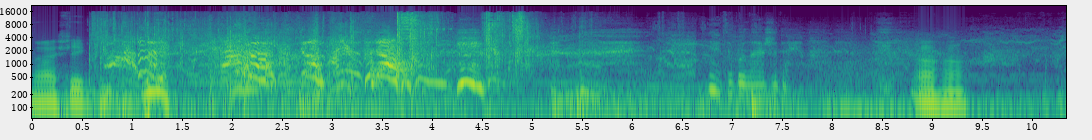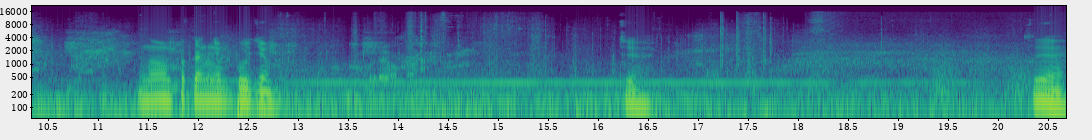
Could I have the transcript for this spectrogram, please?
Офигеть. Это было ожидаемо. Ага. Но пока не будем. Так. Так.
